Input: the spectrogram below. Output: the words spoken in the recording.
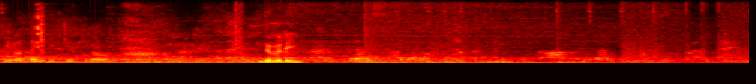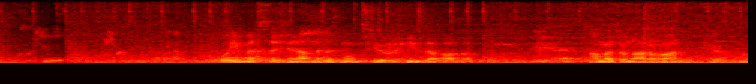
Tím taky čukrou. Dobrý. Bojíme se, že nám nevezmou příruční zavazat. Máme to narvaný všechno.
